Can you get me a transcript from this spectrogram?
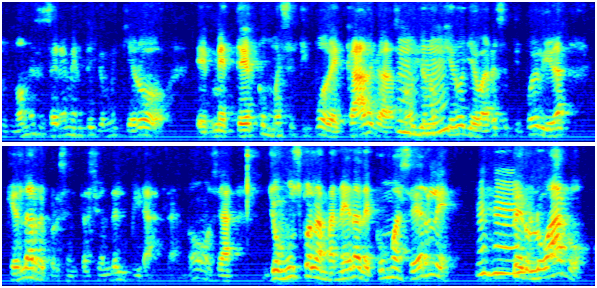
pues no necesariamente yo me quiero eh, meter como ese tipo de cargas, ¿no? Yo no quiero llevar ese tipo de vida que es la representación del pirata, ¿no? O sea, yo busco la manera de cómo hacerle, pero lo hago.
